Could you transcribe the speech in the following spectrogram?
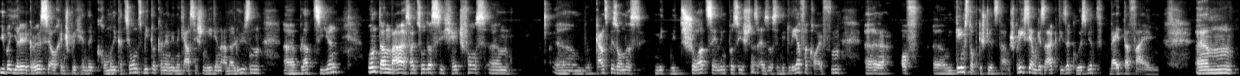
über ihre Größe auch entsprechende Kommunikationsmittel, können in den klassischen Medien Analysen äh, platzieren. Und dann war es halt so, dass sich Hedgefonds ähm, ganz besonders mit, mit Short-Selling Positions, also mit Leerverkäufen äh, auf ähm, GameStop gestürzt haben. Sprich, sie haben gesagt, dieser Kurs wird weiterfallen. Ähm,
